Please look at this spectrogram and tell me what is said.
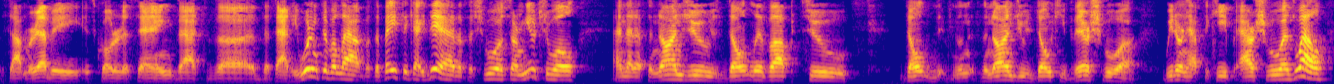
The Satmar Rebbe is quoted as saying that the, that, that he wouldn't have allowed, but the basic idea that the shvuos are mutual and that if the non-Jews don't live up to, don't, if the non-Jews don't keep their shvua, we don't have to keep our shvua as well,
